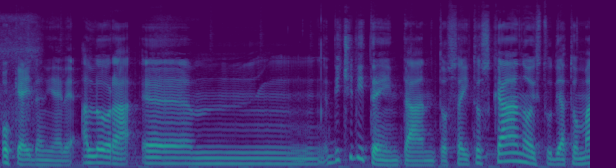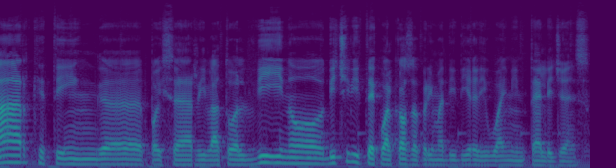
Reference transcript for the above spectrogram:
Ok Daniele, allora ehm, dici di te intanto, sei toscano, hai studiato marketing, eh, poi sei arrivato al vino, dici di te qualcosa prima di dire di Wine Intelligence.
